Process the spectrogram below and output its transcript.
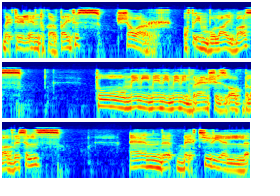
bacterial endocarditis, shower of emboli pass to many many many branches of blood vessels and bacterial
